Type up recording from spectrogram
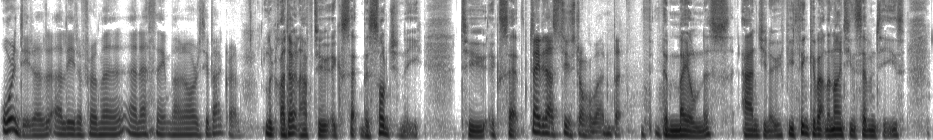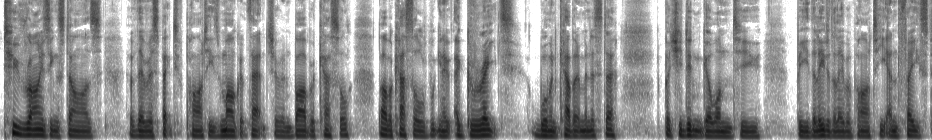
or indeed a, a leader from a, an ethnic minority background. Look, I don't have to accept misogyny to accept Maybe that's too strong a word, but the maleness. And, you know, if you think about the 1970s, two rising stars of their respective parties, Margaret Thatcher and Barbara Castle. Barbara Castle, you know, a great woman cabinet minister, but she didn't go on to be the leader of the Labour Party and faced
